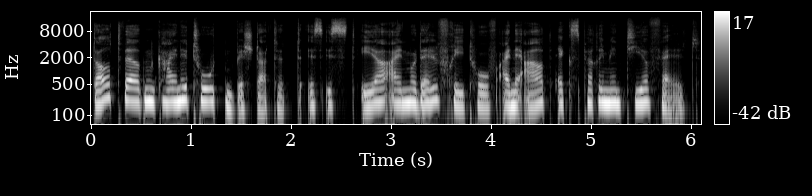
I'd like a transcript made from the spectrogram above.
Dort werden keine Toten bestattet. Es ist eher ein Modellfriedhof, eine Art Experimentierfeld.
